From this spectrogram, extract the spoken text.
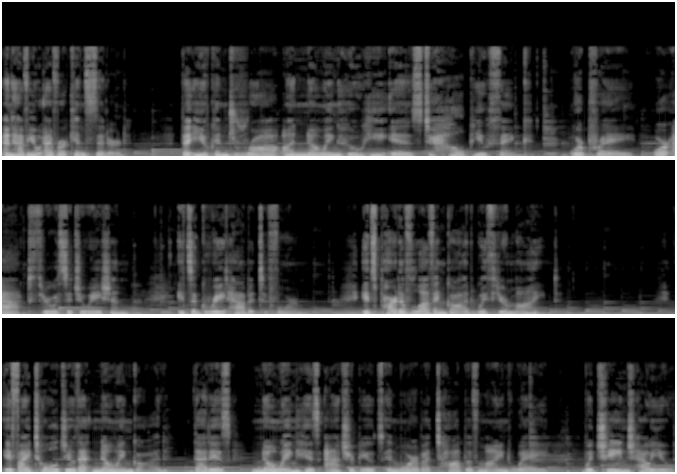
And have you ever considered that you can draw on knowing who He is to help you think or pray or act through a situation? It's a great habit to form. It's part of loving God with your mind. If I told you that knowing God, that is, knowing His attributes in more of a top of mind way, would change how you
